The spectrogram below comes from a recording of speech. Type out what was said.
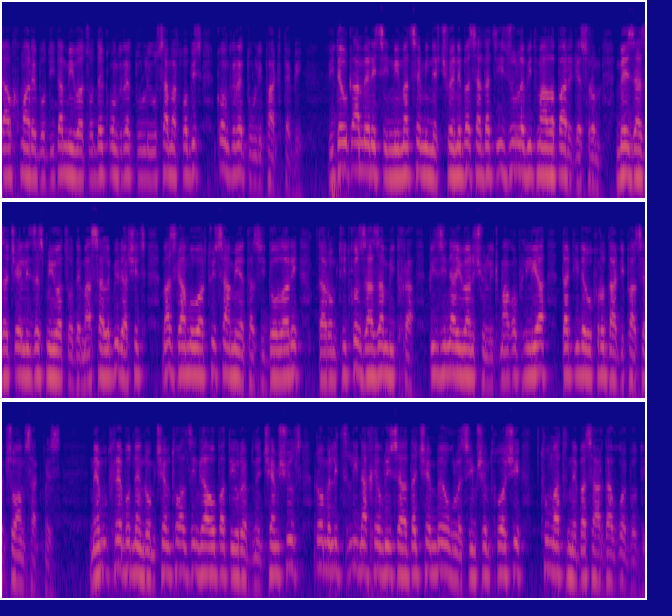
დავხმარებოდი და მივაწოდე კონკრეტული უსამართლობის კონკრეტული ფაქტები. ვიდეოკამერის წინ მიმაცემინეს ჩვენება, სადაც იზოლებით მალაპარაკეს, რომ მე ზაზა ჭელიძეს მივაწოდე მასალები, რაშიც მას გამოვართვი 3000 დოლარი და რომ თითქოს ზაზა მითხრა, ბიზინა ივანიშვილი კმაყოფილია და კიდევ უფრო დაგიფასებსო ამ საქმეს. მე მუთხრებოდნენ რომ ჩემ თვალწინ გაოპატიურებდნენ ჩემ შვილს, რომელიც წლინახევრისაა და ჩემ მეუღლეს იმ შემთხვევაში თუ მათ ნებას არ დავყვებოდი.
